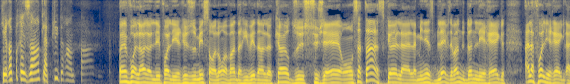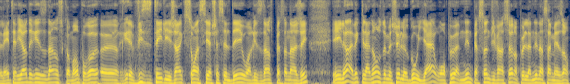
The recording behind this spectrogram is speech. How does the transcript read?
qui représentent la plus grande part. Ben voilà, là, les fois les résumés sont longs avant d'arriver dans le cœur du sujet. On s'attend à ce que la, la ministre Blais, évidemment, nous donne les règles, à la fois les règles à l'intérieur des résidences, comment on pourra euh, visiter les gens qui sont en CHSLD ou en résidence personnes âgées. Et là, avec l'annonce de M. Legault hier, où on peut amener une personne vivant seule, on peut l'amener dans sa maison.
